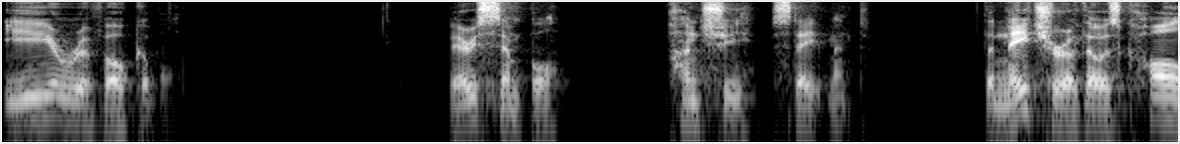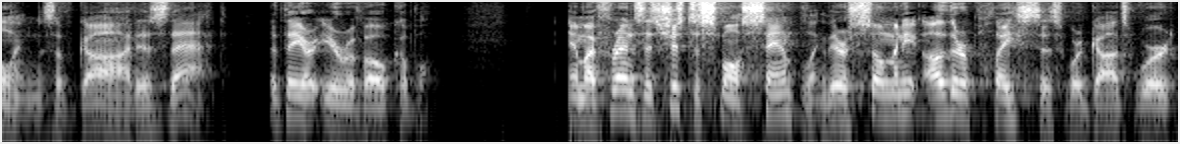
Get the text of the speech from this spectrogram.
irrevocable. Very simple, punchy statement. The nature of those callings of God is that, that they are irrevocable. And my friends, it's just a small sampling. There are so many other places where God's word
